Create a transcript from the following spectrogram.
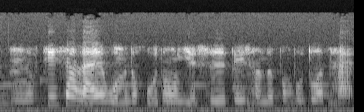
嗯，接下来我们的活动也是非常的丰富多彩。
